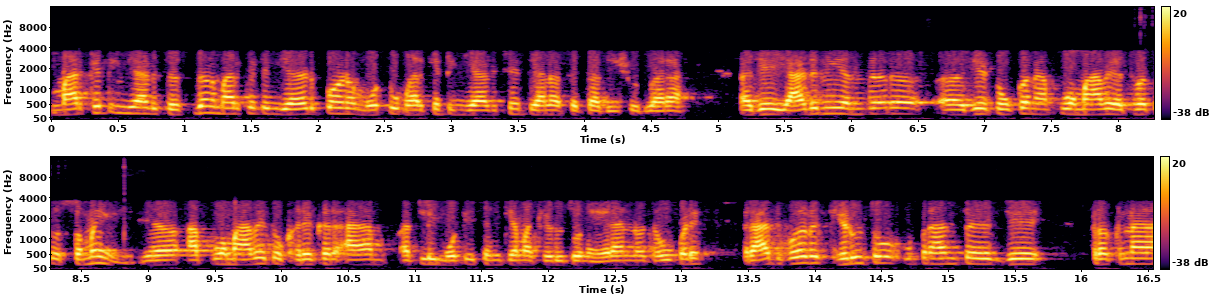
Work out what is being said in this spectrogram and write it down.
Marketing yard, Jasdan marketing yard પણ મોટું માર્કેટિંગ યાર્ડ છે. ત્યાંના સત્તાધીશો દ્વારા જે યાર્ડની અંદર જે ટોકન આપવામાં આવે અથવા તો સમય આપવામાં આવે તો ખરેખર આ આટલી મોટી સંખ્યામાં ખેડૂતોને હેરાન ન થવું પડે. રાતભર ખેડૂતો ઉપરાંત જે ટ્રકના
